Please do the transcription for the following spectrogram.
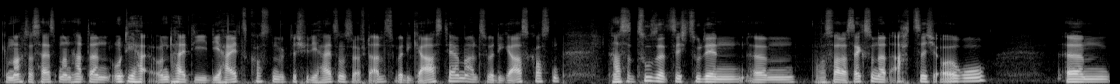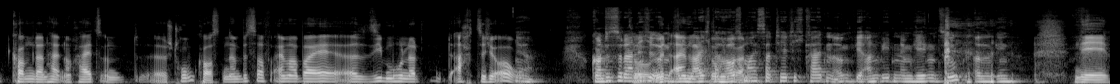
gemacht. Das heißt, man hat dann und die und halt die die Heizkosten wirklich für die Heizung, es läuft alles über die Gastherme, alles über die Gaskosten. Hast du zusätzlich zu den ähm, was war das 680 Euro ähm, kommen dann halt noch Heiz- und äh, Stromkosten. Dann bist du auf einmal bei äh, 780 Euro. Ja. Konntest du da So, nicht irgendwie leichte. Hausmeistertätigkeiten irgendwie anbieten im Gegenzug? Also ging, Nee,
